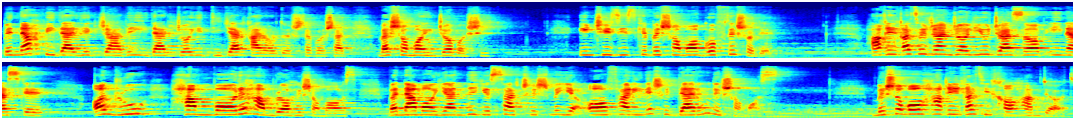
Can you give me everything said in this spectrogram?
به نحوی در یک جعبه در جای دیگر قرار داشته باشد و شما اینجا باشید. این چیزی است که به شما گفته شده. حقیقت جنجالی و جذاب این است که آن روح همواره همراه شماست و نماینده سرچشمه آفرینش درون شماست. به شما حقیقتی خواهم داد.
